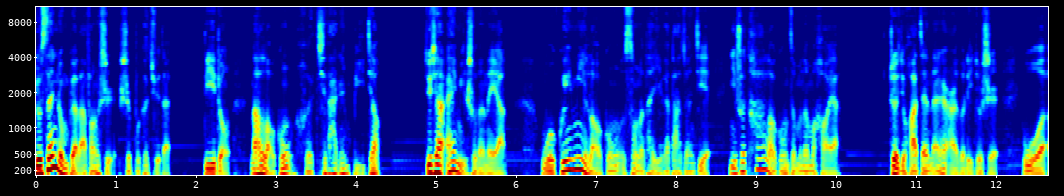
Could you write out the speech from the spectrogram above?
有三种表达方式是不可取的。第一种，拿老公和其他人比较，就像艾米说的那样，我闺蜜老公送了她一个大钻戒，你说她老公怎么那么好呀？这句话在男人耳朵里就是我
